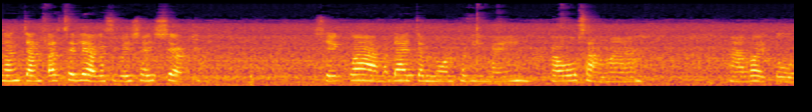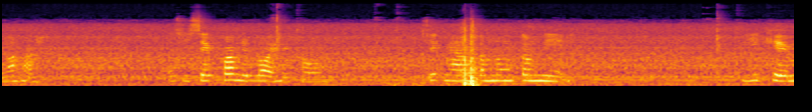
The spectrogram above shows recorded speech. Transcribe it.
หลังจากตัดเสร็จแล้วก็จะไปใช้เชือกค่ะ เช็คว่ามันได้จำนวนพอดีไหมเขาสั่งมาหาร้อยตัวนะค่ะก็สิเช็คความเรียบร้อยให้เขา เช็คงานตำนงตำหนิยีเข็ม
